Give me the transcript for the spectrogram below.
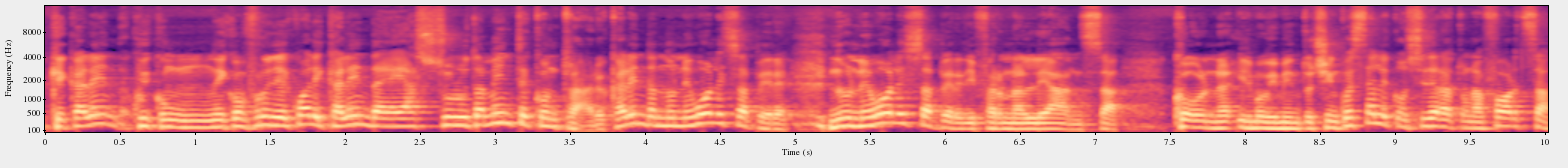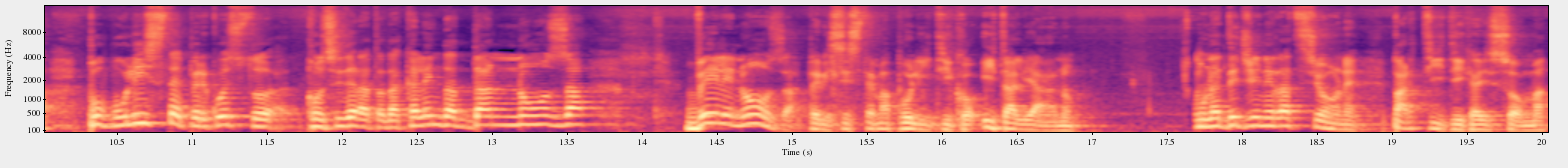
che Calenda, con, nei confronti del quale Calenda è assolutamente contrario. Calenda non ne vuole sapere, non ne vuole sapere di fare un'alleanza con il Movimento 5 Stelle, considerato una forza populista e per questo considerata da Calenda dannosa, velenosa per il sistema politico italiano una degenerazione partitica, insomma,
